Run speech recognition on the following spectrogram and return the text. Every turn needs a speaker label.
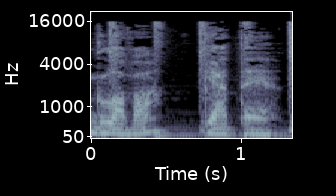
Speaker 1: Глава пятая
